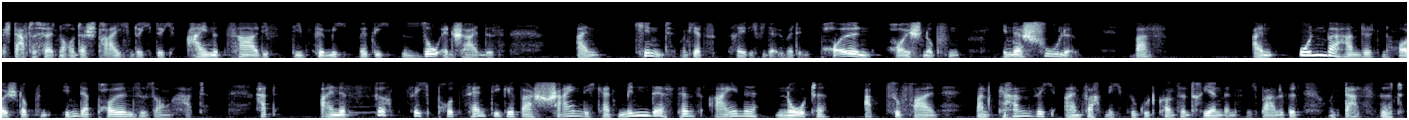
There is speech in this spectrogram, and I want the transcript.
ich darf das vielleicht noch unterstreichen durch, durch eine Zahl, die, die für mich wirklich so entscheidend ist. Ein Kind, und jetzt rede ich wieder über den Pollenheuschnupfen in der Schule, was einen unbehandelten Heuschnupfen in der Pollensaison hat, hat eine 40-prozentige Wahrscheinlichkeit, mindestens eine Note abzufallen. Man kann sich einfach nicht so gut konzentrieren, wenn es nicht behandelt wird. Und das wird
